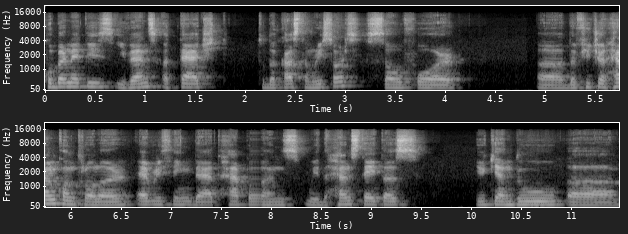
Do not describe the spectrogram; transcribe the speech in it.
Kubernetes events attached to the custom resource. So for uh, the future Helm controller, everything that happens with the Helm status, you can do uh,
